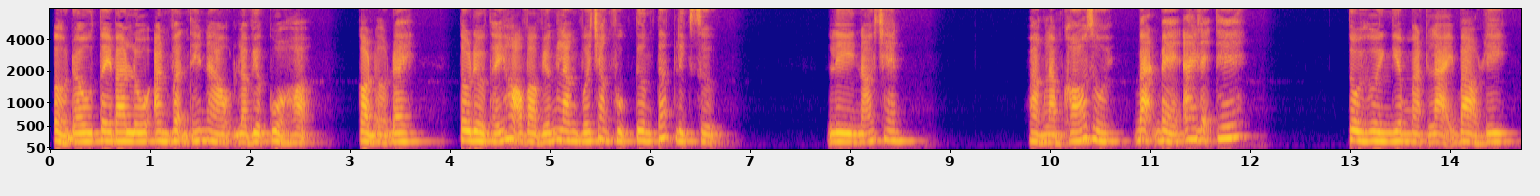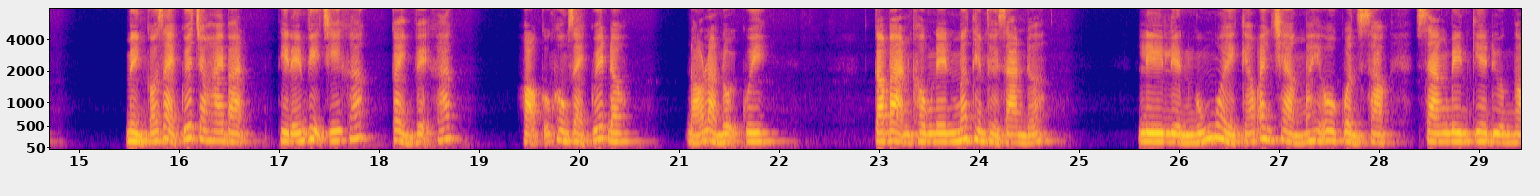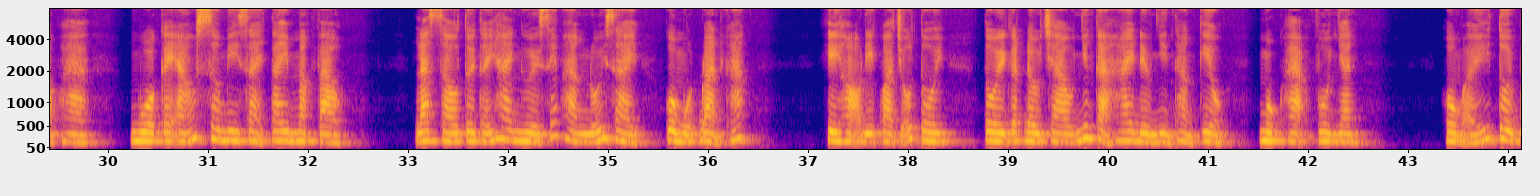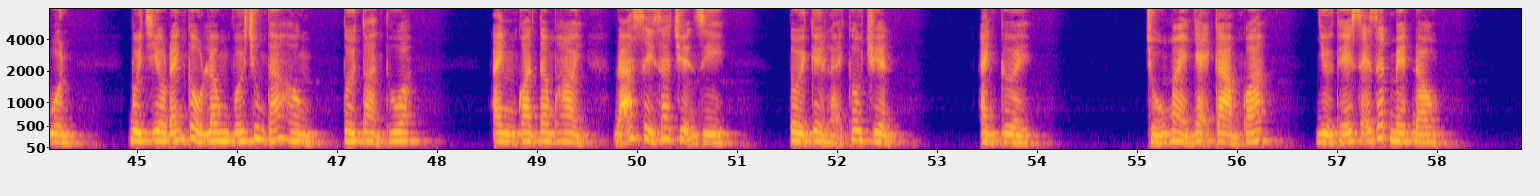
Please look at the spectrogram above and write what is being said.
Ở đâu Tây Ba Lô ăn vận thế nào là việc của họ. Còn ở đây, tôi đều thấy họ vào viếng lăng với trang phục tương tác lịch sự. Ly nói chen. Hoàng làm khó rồi, bạn bè ai lại thế? Tôi hơi nghiêm mặt lại bảo Ly. Mình có giải quyết cho hai bạn thì đến vị trí khác, cảnh vệ khác. Họ cũng không giải quyết đâu. Đó là nội quy. Các bạn không nên mất thêm thời gian nữa. Ly liền ngúng nguẩy kéo anh chàng may ô quần sọc sang bên kia đường Ngọc Hà, mua cái áo sơ mi dài tay mặc vào. Lát sau tôi thấy hai người xếp hàng nối dài của một đoàn khác. Khi họ đi qua chỗ tôi, tôi gật đầu chào nhưng cả hai đều nhìn thẳng kiểu mục hạ vô nhân. Hôm ấy tôi buồn. Buổi chiều đánh cầu lông với Trung tá Hồng, tôi toàn thua. Anh quan tâm hỏi đã xảy ra chuyện gì. Tôi kể lại câu chuyện. Anh cười. Chú mày nhạy cảm quá, như thế sẽ rất mệt đầu.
